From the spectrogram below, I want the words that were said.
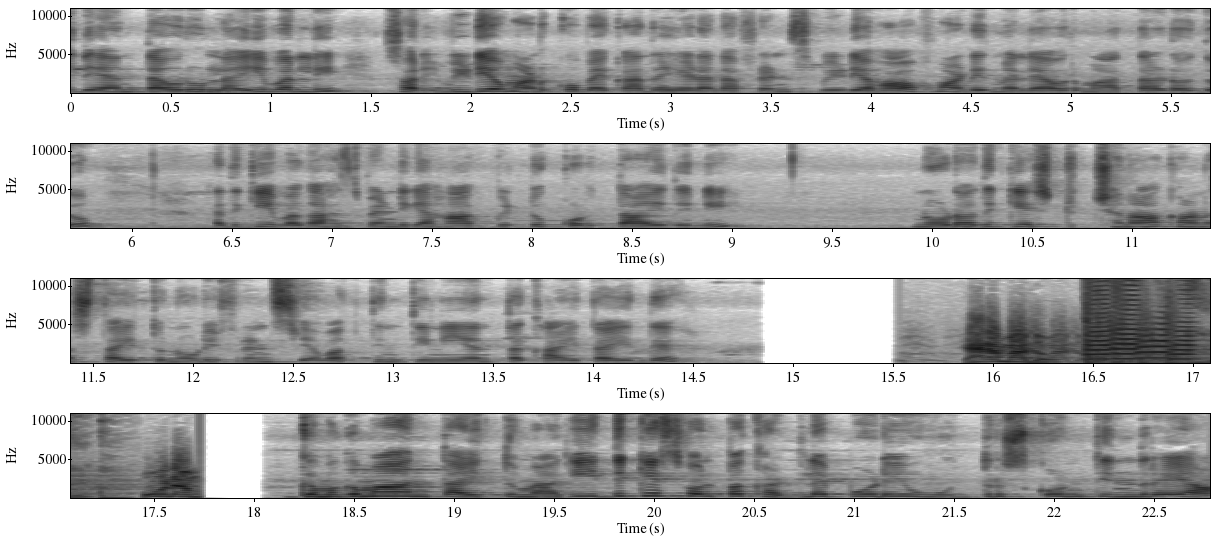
ಇದೆ ಅಂತ ಅವರು ಲೈವಲ್ಲಿ ಸಾರಿ ವಿಡಿಯೋ ಮಾಡ್ಕೋಬೇಕಾದ್ರೆ ಹೇಳಲ್ಲ ಫ್ರೆಂಡ್ಸ್ ವಿಡಿಯೋ ಆಫ್ ಮಾಡಿದ ಮೇಲೆ ಅವ್ರು ಮಾತಾಡೋದು. ಅದಕ್ಕೆ ಇವಾಗ ಹಸ್ಬೆಂಡಿಗೆ ಹಾಕಿಬಿಟ್ಟು ಕೊಡ್ತಾ ಇದ್ದೀನಿ. ನೋಡೋದಕ್ಕೆ ಎಷ್ಟು ಚೆನ್ನಾಗಿ ಕಾಣಿಸ್ತಾ ಇತ್ತು ನೋಡಿ ಫ್ರೆಂಡ್ಸ್ ಯಾವಾಗ ತಿಂತೀನಿ ಅಂತ ಕಾಯ್ತಾ ಇದ್ದೆ. ಯಾರಮ್ಮ ಅದು ಪೂನಂ ಘಮ ಘಮ ಅಂತ ಇತ್ತು ಮ್ಯಾಗಿ. ಇದಕ್ಕೆ ಸ್ವಲ್ಪ ಕಡಲೆ ಪುಡಿ ಉದುರಿಸ್ಕೊಂಡು ತಿಂದರೆ ಆ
